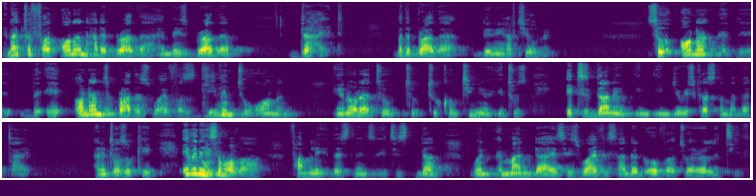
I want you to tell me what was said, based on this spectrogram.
In actual fact, Onan had a brother, and this brother died, but the brother didn't have children. So Onan, uh, the, the, uh, Onan's brother's wife was given to Onan in order to, to, to continue. It was it is done in, in, in Jewish custom at that time. And it was okay. Even in some of our family destinies, it is done. When a man dies, his wife is handed over to a relative.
